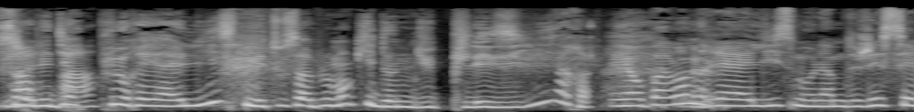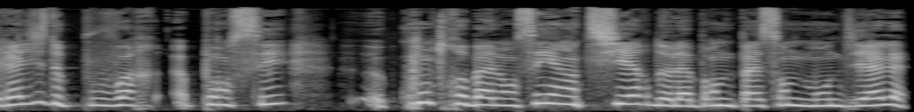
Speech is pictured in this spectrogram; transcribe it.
J'allais dire plus réalistes, mais tout simplement qui donnent du plaisir. Et en parlant de réalisme, Olympe de G, c'est réaliste de pouvoir penser contrebalancer un tiers de la bande passante mondiale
